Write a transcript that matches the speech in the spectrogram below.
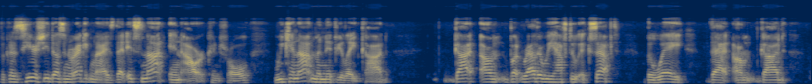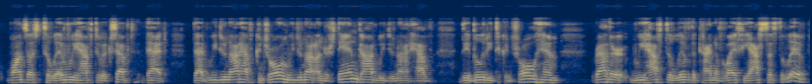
because he or she doesn't recognize that it's not in our control. We cannot manipulate God. God, um, but rather we have to accept the way that um, God wants us to live. We have to accept that that we do not have control and we do not understand God. We do not have the ability to control Him. Rather, we have to live the kind of life He asks us to live.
